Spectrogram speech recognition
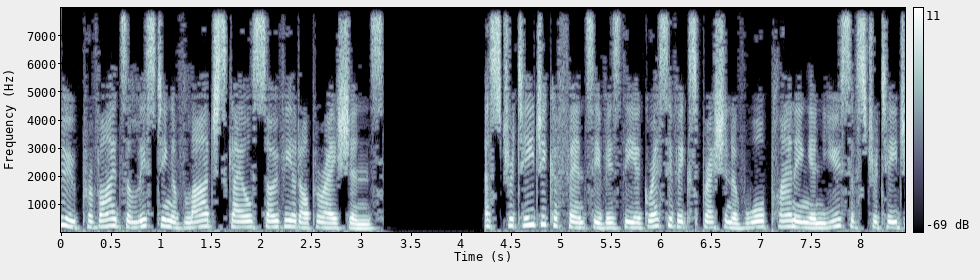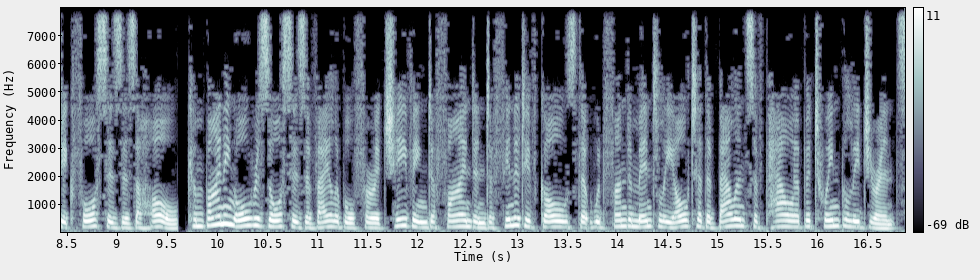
II provides a listing of large-scale Soviet operations. A strategic offensive is the aggressive expression of war planning and use of strategic forces as a whole, combining all resources available for achieving defined and definitive goals that would fundamentally alter the balance of power between belligerents.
